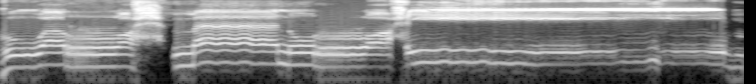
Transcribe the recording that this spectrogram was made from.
হুয়ার রহমানুর রহিম।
